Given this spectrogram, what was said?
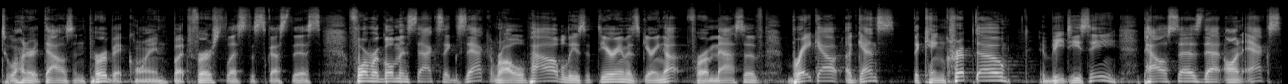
to 100,000 per Bitcoin. But first, let's discuss this. Former Goldman Sachs exec Raoul Pal believes Ethereum is gearing up for a massive breakout against the King Crypto, BTC. Powell says that on X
